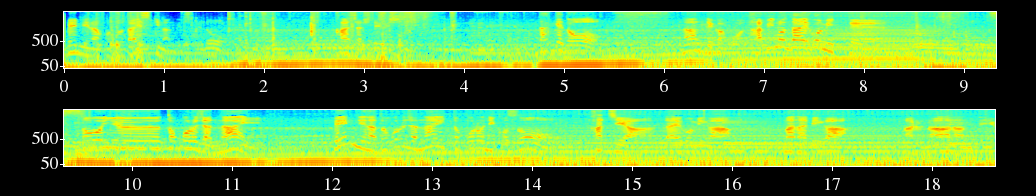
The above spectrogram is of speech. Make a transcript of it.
便利なこと大好きなんですけど感謝してるし。だけどなんていうかこう旅の醍醐味ってそういうところじゃない。便利なところじゃないところにこそ価値や醍醐味が学びがあるなぁなんていう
